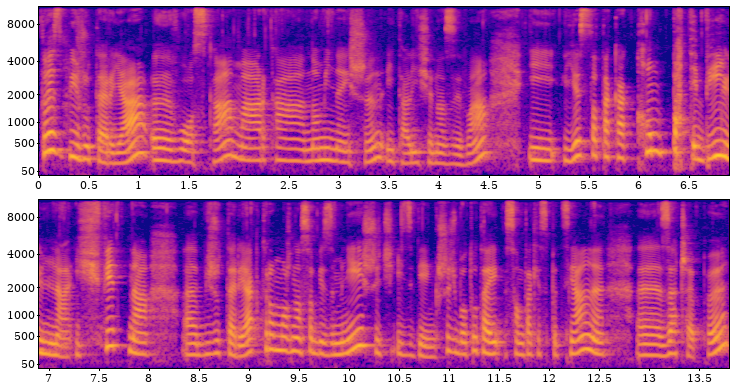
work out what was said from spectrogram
to jest biżuteria włoska, marka Nomination, Italii się nazywa. I jest to taka kompatybilna i świetna biżuteria, którą można sobie zmniejszyć i zwiększyć, bo tutaj są takie specjalne zaczepy.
